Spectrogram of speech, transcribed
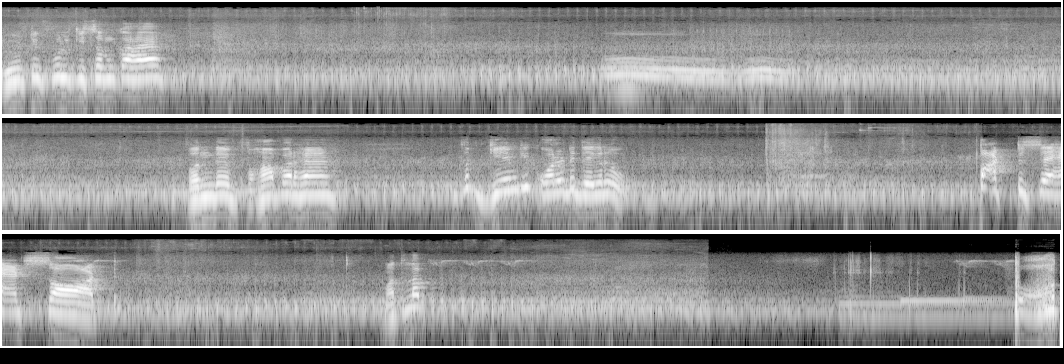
ब्यूटीफुल किस्म का है। बंदे वहाँ पर हैं। मतलब गेम की क्वालिटी देख रहे हो। पट से हेडशॉट मतलब बहुत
